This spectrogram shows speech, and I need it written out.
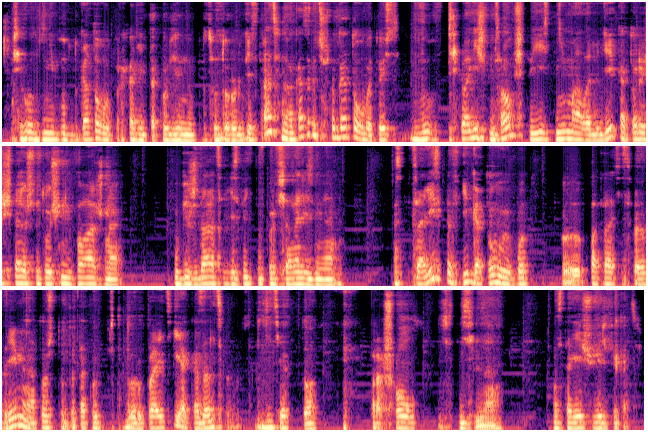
психологи не будут готовы проходить такую длинную процедуру регистрации, но оказывается, что готовы. То есть в психологическом сообществе есть немало людей, которые считают, что это очень важно убеждаться действительно в профессионализме специалистов и готовы вот Э, потратить свое время на то, чтобы такую процедуру пройти и оказаться среди тех, кто прошел действительно настоящую верификацию.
